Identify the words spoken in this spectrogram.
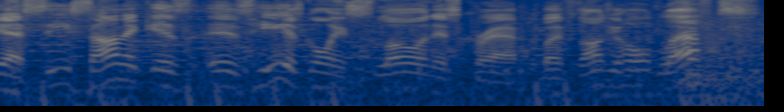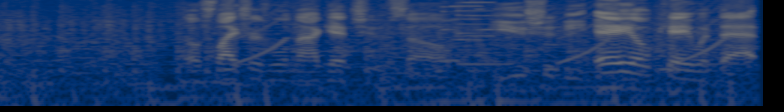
Yeah, see, Sonic is, is he is going slow in this crap, but as long as you hold left, those slicers will not get you, so you should be A-okay with that.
